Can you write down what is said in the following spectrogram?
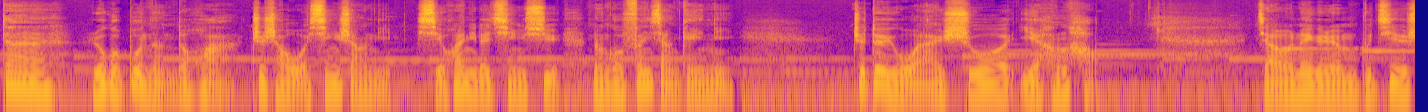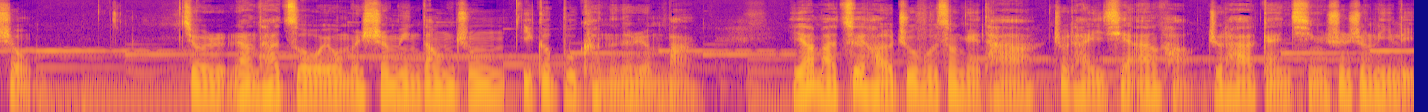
但如果不能的话，至少我欣赏你喜欢你的情绪，能够分享给你，这对于我来说也很好。假如那个人不接受，就让他作为我们生命当中一个不可能的人吧，也要把最好的祝福送给他，祝他一切安好，祝他感情顺顺利利。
